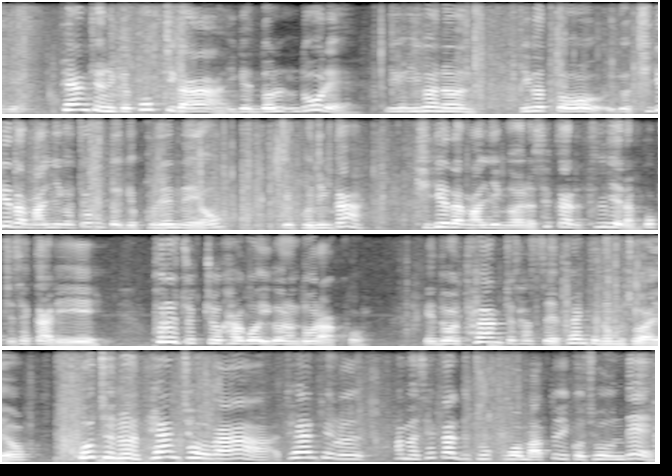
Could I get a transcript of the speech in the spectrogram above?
이게 태양초는 이렇게 꼭지가 이게 노, 노래. 이거 이거는 이것도 이거 기계다 말린 거 조금 더 이게 보냈네요. 이게 보니까 기계다 말린 거는 색깔이 틀리고 꼭지 색깔이 푸르쭉쭉하고 이거는 노랗고. 노 태양초 샀어요. 태양초 너무 좋아요. 고추는 태양초가 태양초를 하면 색깔도 좋고 맛도 있고 좋은데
